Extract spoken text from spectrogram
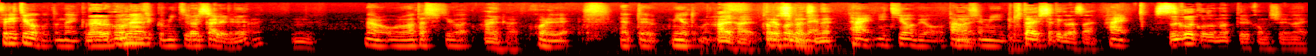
すれ違うことないから。なるほどね。同じく導かれてるからね。うん。だから俺、私は、はいはい。これで、やってみようと思います。はいはい。ということ楽しみですねはい、日曜日をお楽しみに、期待しててください。はい。すごいことになってるかもしれない。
